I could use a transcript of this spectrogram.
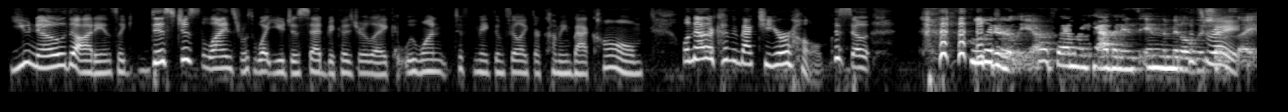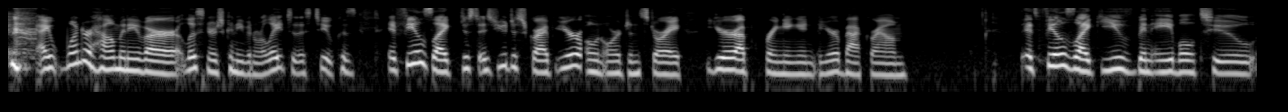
you know the audience like this just aligns with what you just said because you're like we want to make them feel like they're coming back home well now they're coming back to your home so Literally, our family cabin is in the middle That's of the right. show site. I wonder how many of our listeners can even relate to this too, because it feels like just as you describe your own origin story, your upbringing, and your background, it feels like you've been able to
